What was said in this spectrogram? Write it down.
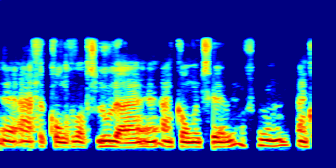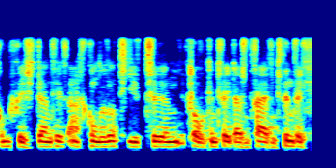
aangekondigd dat Lula, aankomend, aankomend president, heeft aangekondigd dat hij het, geloof ik, in 2025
